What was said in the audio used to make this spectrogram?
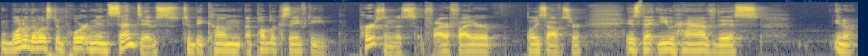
one of the most important incentives to become a public safety person, a firefighter, police officer, is that you have this you know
